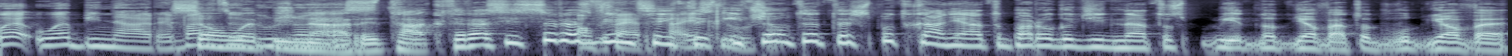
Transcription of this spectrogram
we, webinary, Są bardzo dużo webinary, jest. tak. Teraz jest coraz Oferta więcej tych. I są te też spotkania, a to parogodzinne, a to jednodniowe, a to dwudniowe,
